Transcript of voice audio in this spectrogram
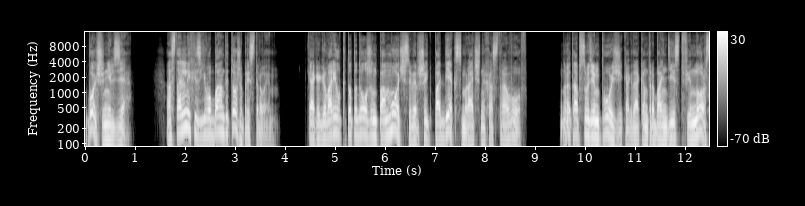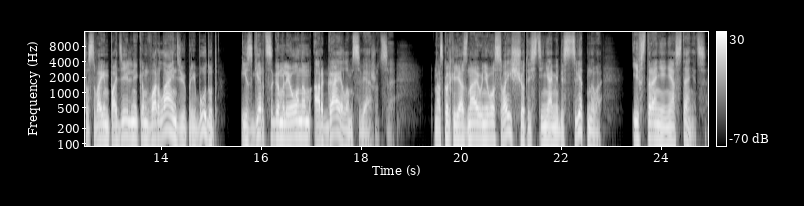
Больше нельзя. Остальных из его банды тоже пристроим. Как и говорил, кто-то должен помочь совершить побег с мрачных островов. Но это обсудим позже, когда контрабандист Финор со своим подельником в Орландию прибудут и с герцогом Леоном Аргайлом свяжутся. Насколько я знаю, у него свои счеты с тенями бесцветного и в стране не останется.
